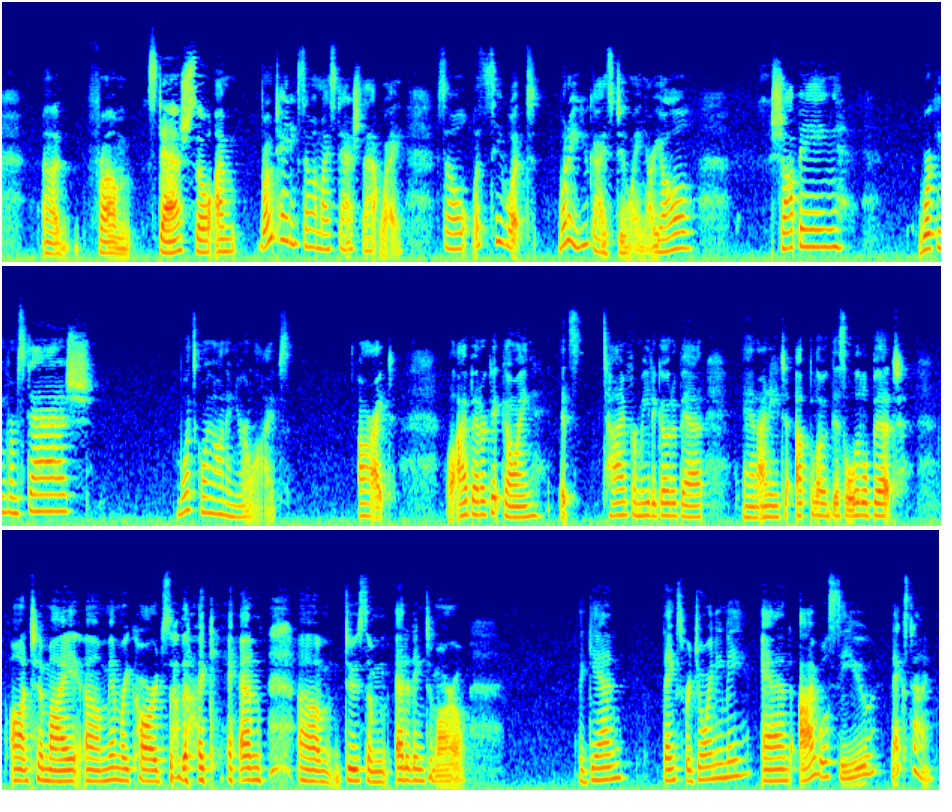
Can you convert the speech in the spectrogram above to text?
uh, from stash. So I'm rotating some of my stash that way. So let's see what what are you guys doing? Are y'all shopping, working from stash? What's going on in your lives? All right. Well, I better get going. It's time for me to go to bed and I need to upload this a little bit onto my um, memory card so that I can um, do some editing tomorrow. Again, thanks for joining me, and I will see you next time.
